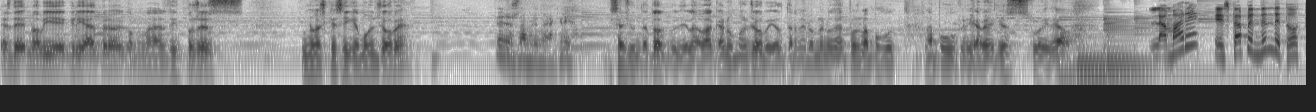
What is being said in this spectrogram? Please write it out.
és de, no havia criat, però com has dit, doncs és, no és que sigui molt jove, Però és la primera cria. i s'ajunta tot. Vull dir, la vaca no molt jove i el ternero menudet doncs l'ha pogut, l'ha pogut criar bé, que és lo ideal. La mare està pendent de tot.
